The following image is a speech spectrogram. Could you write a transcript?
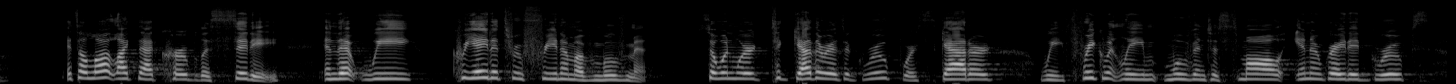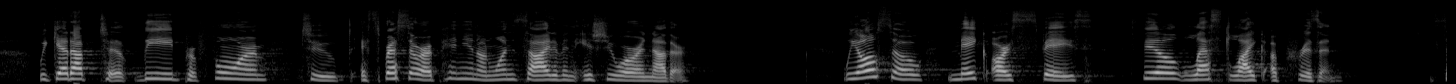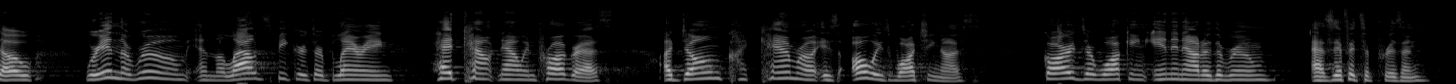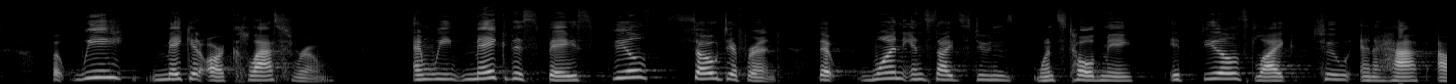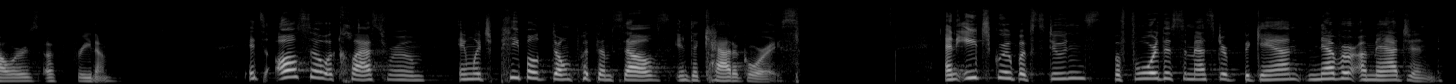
It's a lot like that curbless city in that we create it through freedom of movement. So when we're together as a group, we're scattered. We frequently move into small integrated groups. We get up to lead, perform, to express our opinion on one side of an issue or another. We also make our space feel less like a prison. So we're in the room and the loudspeakers are blaring, head count now in progress. A dome camera is always watching us. Guards are walking in and out of the room as if it's a prison. But we make it our classroom. And we make this space feel so different that one inside student once told me it feels like two and a half hours of freedom. It's also a classroom in which people don't put themselves into categories. And each group of students, before the semester began, never imagined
